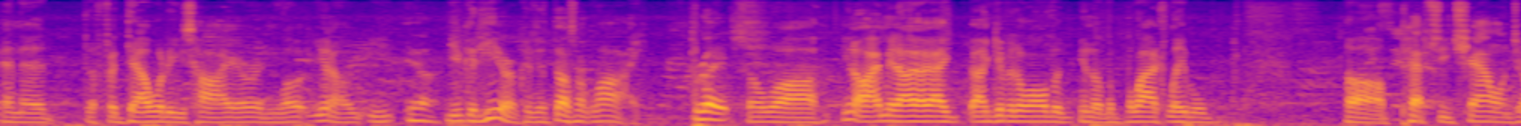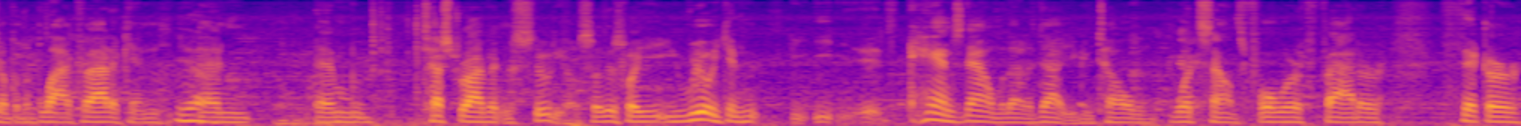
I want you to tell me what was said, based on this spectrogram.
and the the fidelity's higher and low. You know, you, Yeah. you could hear because it doesn't lie. Right. So uh, you know, I mean, I, I, I give it all the you know the black label uh, Pepsi challenge up at the Black Vatican, Yeah. and and test drive it in the studio. So this way, you, you really can, y- y- it's hands down, without a doubt, you can tell what sounds fuller, fatter, thicker.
